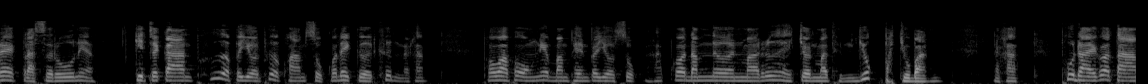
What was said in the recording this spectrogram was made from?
แรกตรัสรู้เนี่ยกิจการเพื่อประโยชน์เพื่อความสุขก็ได้เกิดขึ้นนะครับ เพราะว่าพระองค์เนี่ยบำเพ็ญประโยชน์สุขนะครับ ก็ดำเนินมาเรื่อยจนมาถึงยุคปัจจุบัน นะครับ ผู้ใดก็ตาม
